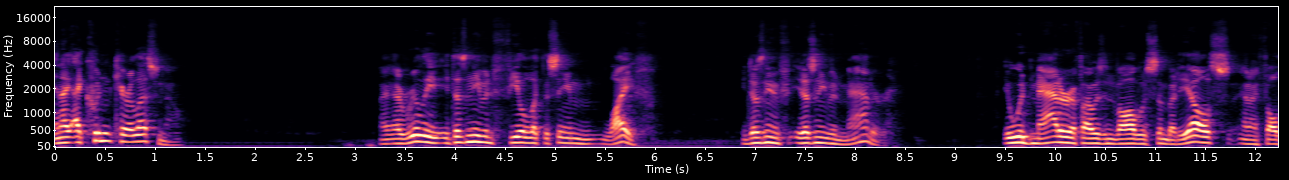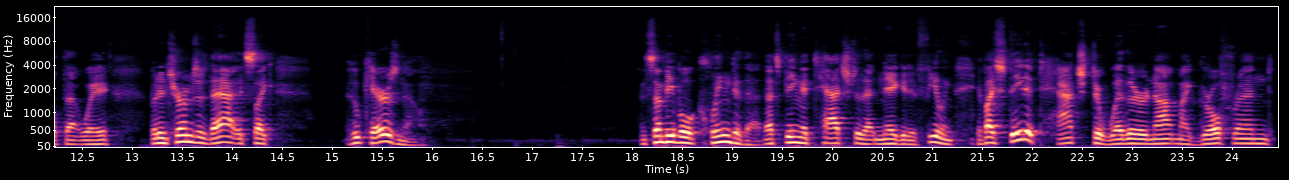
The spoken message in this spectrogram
and I, I, couldn't care less now. I, I really, it doesn't even feel like the same life. It doesn't even it doesn't even matter. It would matter if I was involved with somebody else and I felt that way, but in terms of that, it's like, who cares now? And some people cling to that. That's being attached to that negative feeling. If I stayed attached to whether or not my girlfriend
